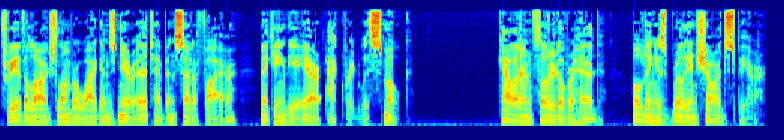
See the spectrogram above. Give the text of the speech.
Three of the large lumber wagons near it had been set afire, making the air acrid with smoke. Kaladin floated overhead, holding his brilliant shard spear.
